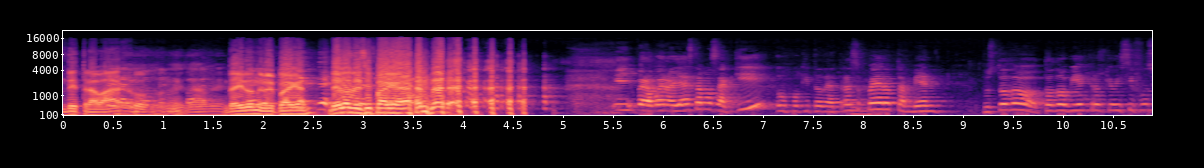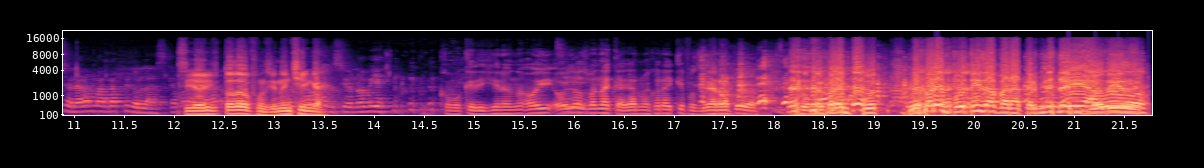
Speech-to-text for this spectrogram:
de trabajo. ahí donde me pagan. De ahí donde me pagan. De donde sí pagan. Y, pero bueno, ya estamos aquí, un poquito de atraso, pero también, pues todo, todo bien, creo que hoy sí funcionaron más rápido las cámaras. Sí, hoy todo funcionó en chinga. funcionó bien. Como que dijeron, "No, hoy, hoy Sí. los van a cagar, mejor hay que funcionar rápido. Mejor en, put- mejor en putiza para terminar. Sí, a huevo.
